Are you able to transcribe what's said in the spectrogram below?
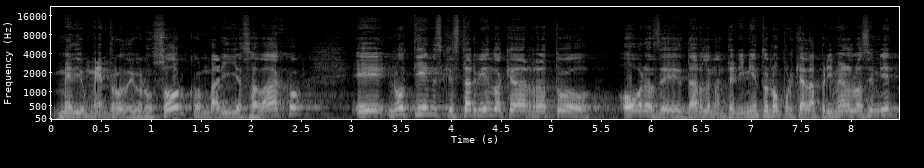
medio metro de grosor, con varillas abajo. Eh, no tienes que estar viendo a cada rato obras de darle mantenimiento, no, porque a la primera lo hacen bien.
